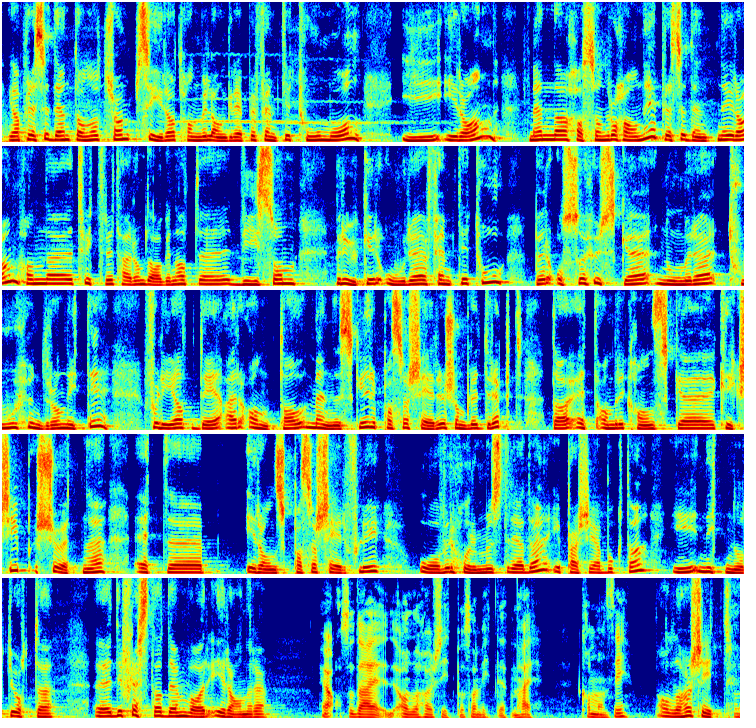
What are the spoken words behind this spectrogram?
Ja, president Donald Trump sier at han vil angrepe 52 mål i Iran. Men uh, Hassan Rouhani, presidenten i Iran, han uh, tvitret her om dagen at uh, de som bruker ordet 52, bør også huske nummeret 290. Fordi at det er antall mennesker, passasjerer, som ble drept da et amerikansk eh, krigsskip skjøt ned et uh, iransk passasjerfly over Hormuzstredet i Persiabukta i 1988. Uh, de fleste av dem var iranere. Ja, Så er, alle har sitt på samvittigheten her, kan man si? Alle har sitt.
